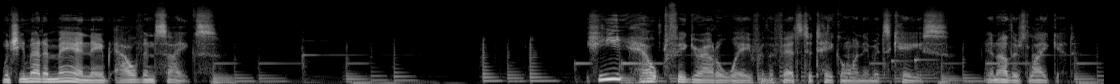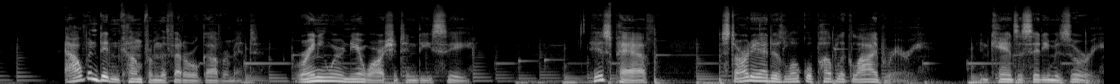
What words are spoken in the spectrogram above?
when she met a man named Alvin Sykes. He helped figure out a way for the feds to take on Emmett's case, and others like it. Alvin didn't come from the federal government or anywhere near Washington, D.C. His path started at his local public library in Kansas City, Missouri.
